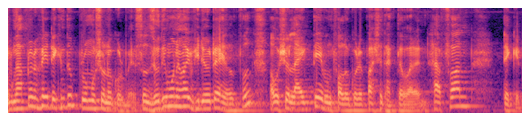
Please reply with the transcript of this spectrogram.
এবং আপনার হয়ে এটা কিন্তু প্রমোশনও করবে। সো যদি মনে হয় ভিডিওটা হেল্পফুল অবশ্যই লাইক দিয়ে এবং ফলো করে পাশে থাকতে পারেন। হ্যাভ ফান টেক ইট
